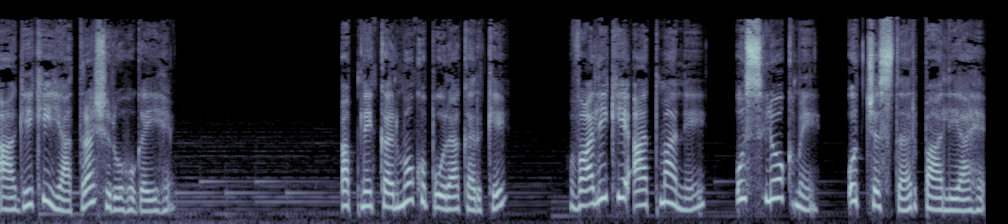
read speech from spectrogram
आगे की यात्रा शुरू हो गई है। अपने कर्मों को पूरा करके वाली की आत्मा ने उस लोक में उच्च स्तर पा लिया है।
